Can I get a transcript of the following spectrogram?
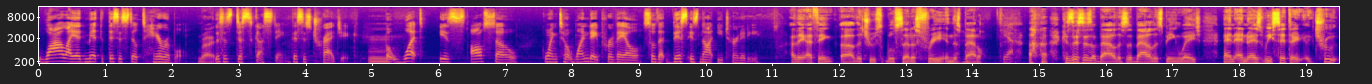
While I admit that this is still terrible, Right. This is disgusting. This is tragic. But what is also going to one day prevail so that this is not eternity? I think I think uh, the truth will set us free in this battle. Yeah. because this is a battle. This is a battle that's being waged, and and as we sit there, truth.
